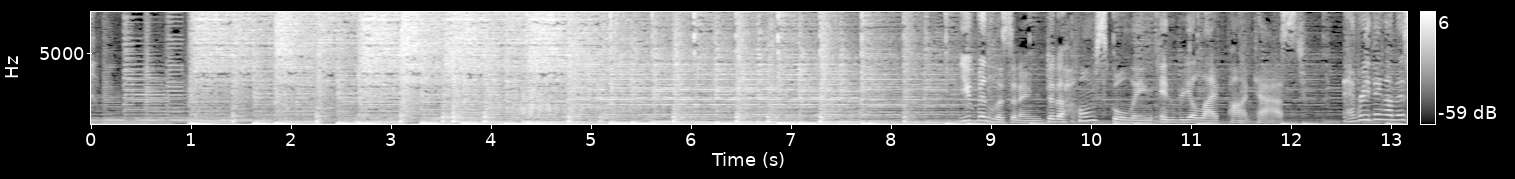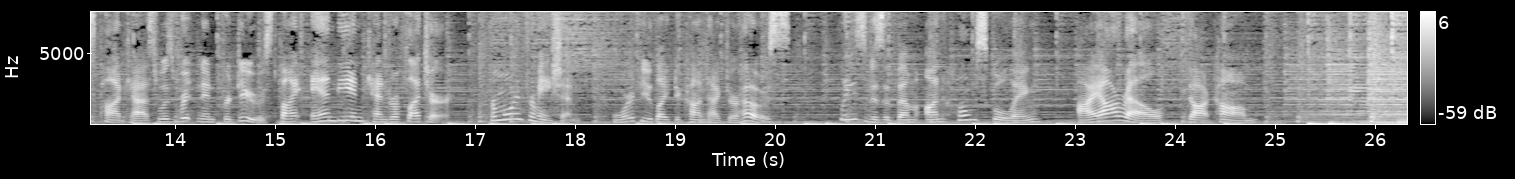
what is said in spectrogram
You've been listening to the Homeschooling in Real Life podcast. Everything on this podcast was written and produced by Andy and Kendra Fletcher. For more information, or if you'd like to contact your hosts, please visit them on homeschoolingirl.com. Bye.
